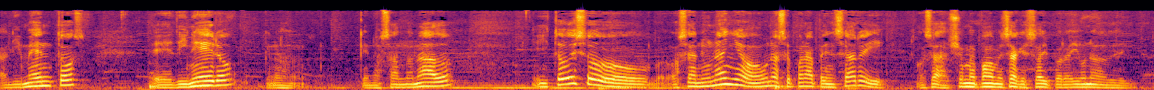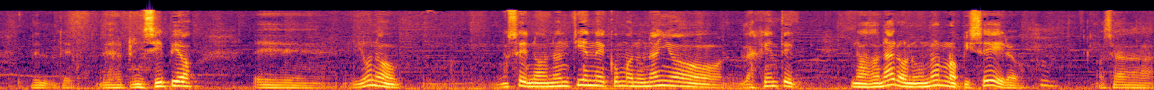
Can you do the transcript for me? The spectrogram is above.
alimentos, eh, dinero que nos, que nos han donado. Y todo eso, o sea, en un año uno se pone a pensar y, o sea, yo me pongo a pensar que soy por ahí uno del- del- de- desde el principio eh, y uno, no sé, no, no entiende cómo en un año la gente nos donaron un horno pisero, o sea,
